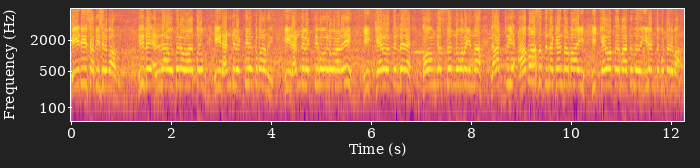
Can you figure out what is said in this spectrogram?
പി ഡി സതീശനുമാണ്. ഇതിന്റെ എല്ലാ ഉത്തരവാദിത്വവും ഈ രണ്ട് വ്യക്തികൾക്കുമാണ്. ഈ രണ്ട് വ്യക്തികളുമാണ് ഈ കേരളത്തിന്റെ കോൺഗ്രസ് എന്ന് പറയുന്ന രാഷ്ട്രീയ ആഭാസത്തിന്റെ കേന്ദ്രമായി ഈ കേരളത്തെ മാറ്റുന്നത് ഈ രണ്ട് കൂട്ടരുമാണ്.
